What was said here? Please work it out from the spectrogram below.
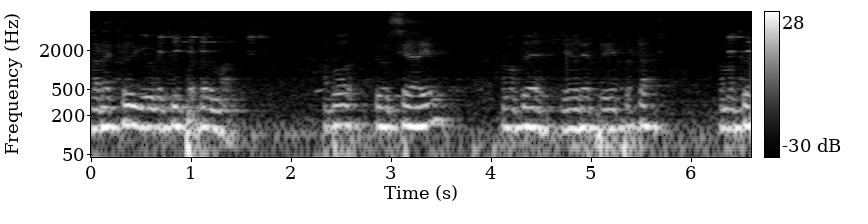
കടക്കൽ യൂണിറ്റിൽപ്പെട്ടതുമാണ് അപ്പോൾ തീർച്ചയായും നമുക്ക് ഏറെ പ്രിയപ്പെട്ട നമുക്ക്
